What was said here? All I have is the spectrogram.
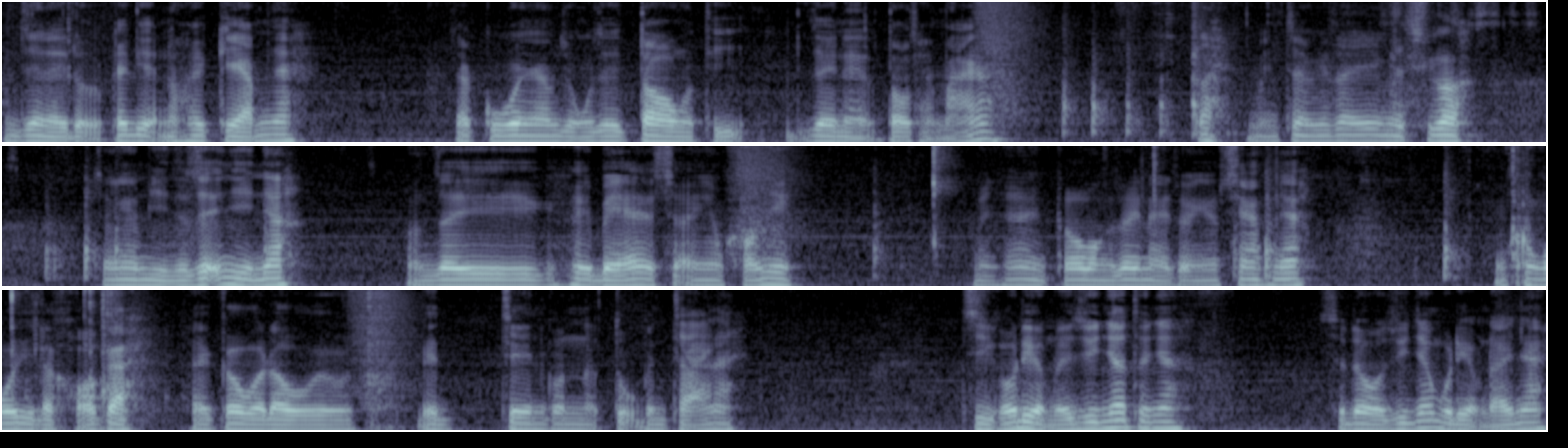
Dây này độ cách điện nó hơi kém nha chắc cô anh em dùng dây to một tí. Dây này to thoải mái rồi. Đây, mình chơi cái dây ngày xưa. Cho anh em nhìn nó dễ nhìn nhá. Còn dây hơi bé thì sợ anh em khó nhìn. Mình sẽ câu bằng dây này cho anh em xem nhé không có gì là khó cả. Đây, câu vào đầu bên trên con tụ bên trái này. Chỉ có điểm đấy duy nhất thôi nhá sơ đồ duy nhất một điểm đấy nhá.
